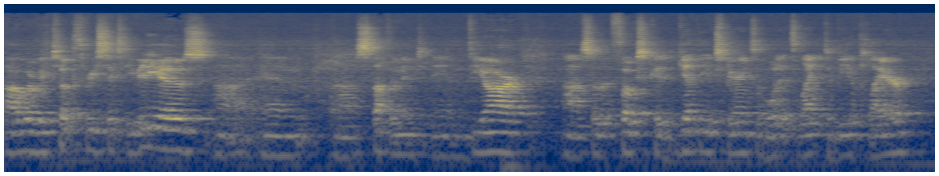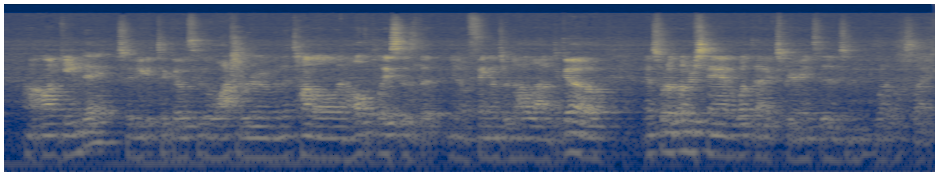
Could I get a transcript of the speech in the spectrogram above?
uh, where we took 360 videos uh, and uh, stuck them into in VR uh, so that folks could get the experience of what it's like to be a player uh, on game day. So you get to go through the locker room and the tunnel and all the places that you know fans are not allowed to go, and sort of understand what that experience is and what it looks like.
